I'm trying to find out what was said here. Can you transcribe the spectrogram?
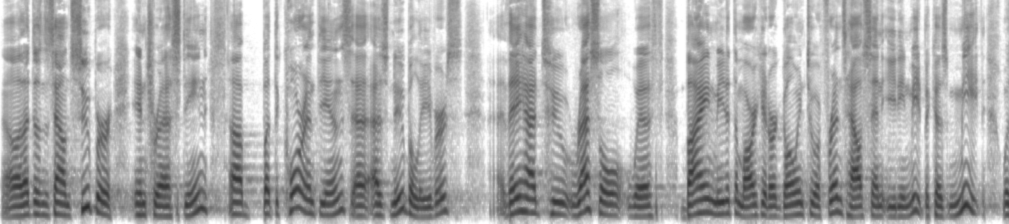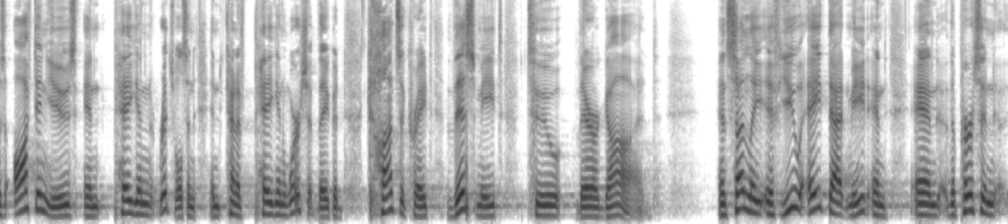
Now, that doesn't sound super interesting, uh, but the Corinthians, uh, as new believers, they had to wrestle with buying meat at the market or going to a friend's house and eating meat because meat was often used in pagan rituals and in kind of pagan worship. They could consecrate this meat to their God. And suddenly, if you ate that meat and, and the person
